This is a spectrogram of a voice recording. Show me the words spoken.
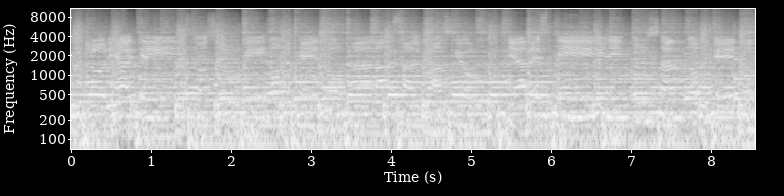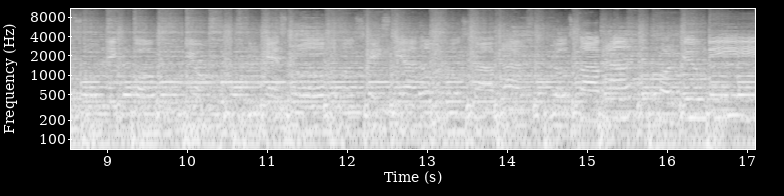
Gloria a Cristo, su Hijo que nos da la salvación y al Espíritu Santo que nos une en comunión, que todos los cristianos, los hablan, nos hablan porque unir.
